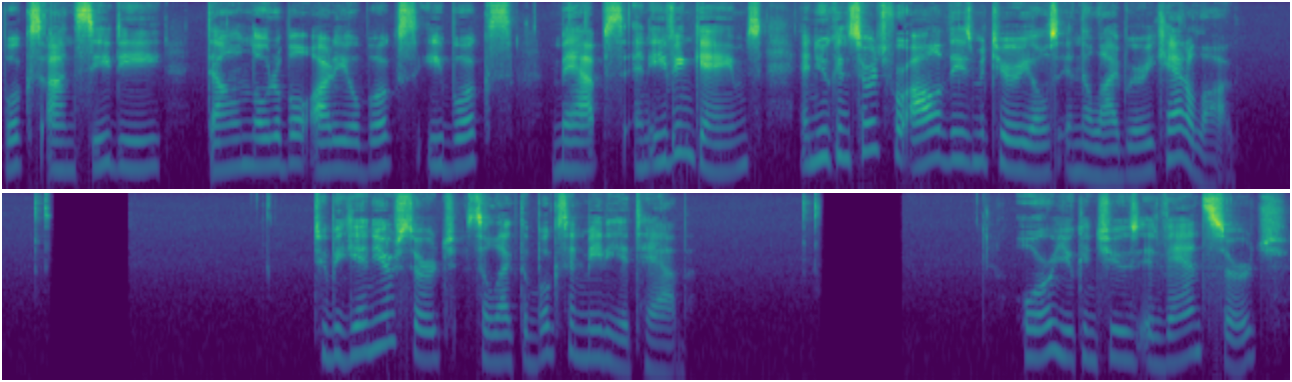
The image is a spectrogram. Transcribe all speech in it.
books on CD, downloadable audiobooks, ebooks, maps, and even games, and you can search for all of these materials in the library catalog. To begin your search, select the Books and Media tab. Or you can choose Advanced Search,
